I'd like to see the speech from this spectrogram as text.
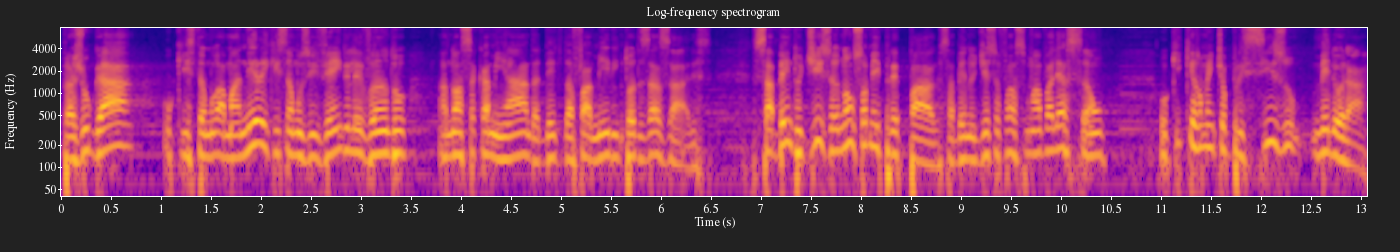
para julgar o que estamos, a maneira que estamos vivendo e levando a nossa caminhada dentro da família em todas as áreas. Sabendo disso, eu não só me preparo, sabendo disso, eu faço uma avaliação. O que, que realmente eu preciso melhorar?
